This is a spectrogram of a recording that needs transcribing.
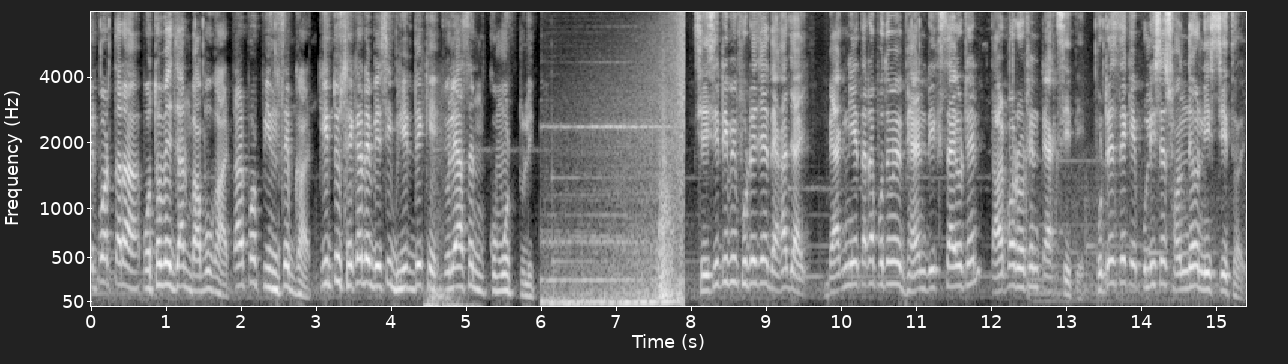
এরপর তারা প্রথমে যান বাবুঘাট, তারপর প্রিন্সেপ ঘাট। কিন্তু সেখানে বেশি ভিড় দেখে চলে আসেন কুমোরটুলি সিসিটিভি ফুটেজে দেখা যায় ব্যাগ নিয়ে তারা প্রথমে ভ্যান রিক্সায় ওঠেন, তারপর ওঠেন ট্যাক্সিতে। ফুটেজ থেকে পুলিশের সন্দেহ নিশ্চিত হয়।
